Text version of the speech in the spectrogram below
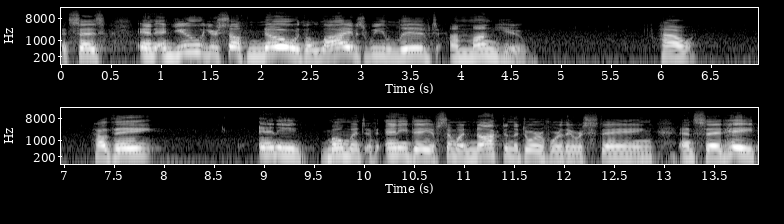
it says, and, and you yourself know the lives we lived among you. How, how they any moment of any day if someone knocked on the door of where they were staying and said, Hey,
